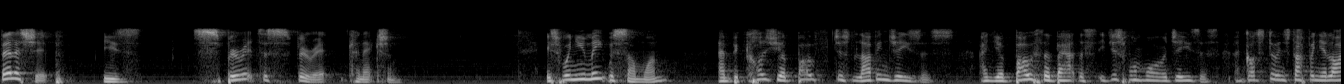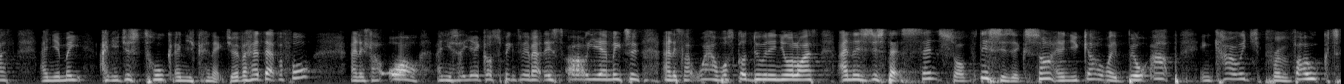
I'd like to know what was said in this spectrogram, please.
Fellowship is spirit to spirit connection. It's when you meet with someone and because you're both just loving Jesus and you're both about this, you just want more of Jesus, and God's doing stuff in your life, and you meet and you just talk and you connect. You ever had that before? And it's like, oh, and you say, yeah, God's speaking to me about this. Oh, yeah, me too. And it's like, wow, what's God doing in your life? And there's just that sense of this is exciting, and you go away built up, encouraged, provoked,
